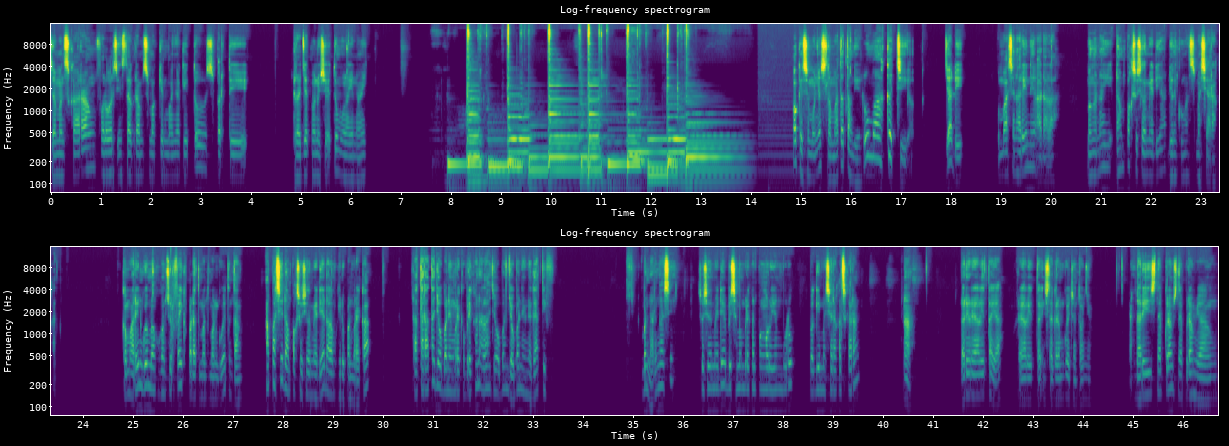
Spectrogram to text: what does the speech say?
Zaman sekarang, followers Instagram semakin banyak itu seperti derajat manusia itu mulai naik. Oke semuanya, selamat datang di Rumah Kecil. Jadi, pembahasan hari ini adalah mengenai dampak sosial media di lingkungan masyarakat. Kemarin gue melakukan survei kepada teman-teman gue tentang apa sih dampak sosial media dalam kehidupan mereka. Rata-rata jawaban yang mereka berikan adalah jawaban-jawaban yang negatif. Benar nggak sih? Sosial media bisa memberikan pengaruh yang buruk bagi masyarakat sekarang? Nah, dari realita ya, realita Instagram gue contohnya dari snapgram snapgram yang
